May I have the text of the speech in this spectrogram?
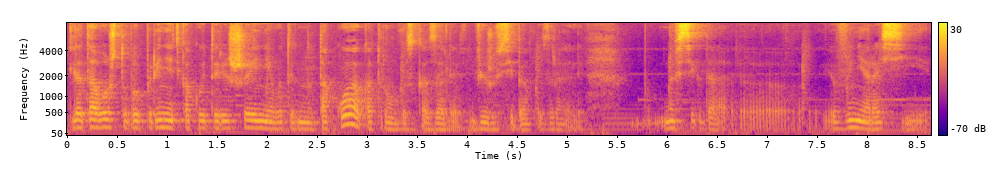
для того, чтобы принять какое-то решение, вот именно такое, о котором вы сказали, вижу себя в Израиле, навсегда, э, вне России,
